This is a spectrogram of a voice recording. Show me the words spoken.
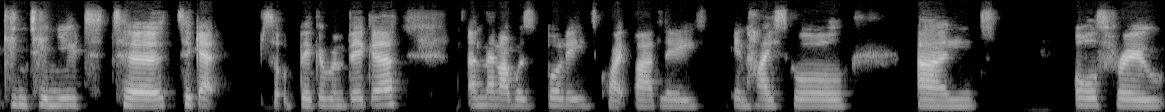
continued to to get sort of bigger and bigger and then i was bullied quite badly in high school and all through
